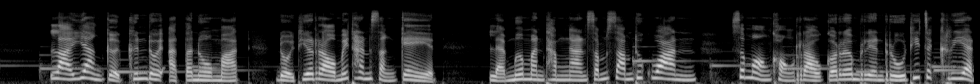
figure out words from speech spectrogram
ๆ หลายอย่างเกิดขึ้นโดยอัตโนมัติ โดยที่เราไม่ทันสังเกต และเมื่อมันทำงานซ้ำๆทุกวัน สมองของเราก็เริ่มเรียนรู้ที่จะเครียด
